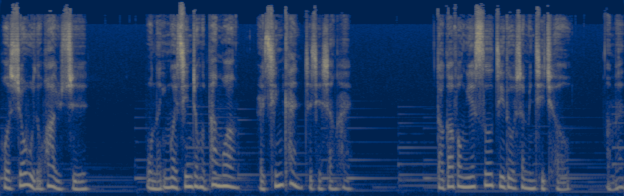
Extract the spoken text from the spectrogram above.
或羞辱的话语时，我能因为心中的盼望而轻看这些伤害。祷告奉耶稣基督的圣名祈求，阿门。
